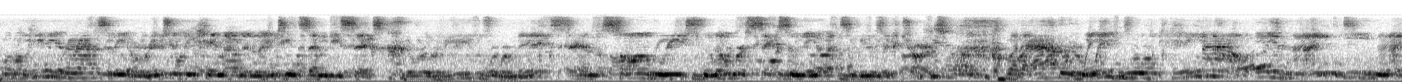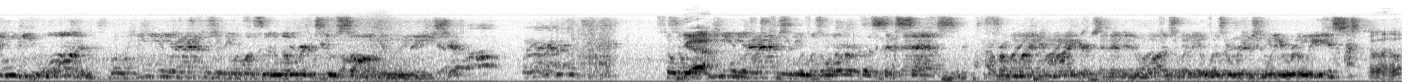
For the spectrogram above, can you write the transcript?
Bohemian Rhapsody originally came out in 1976, the reviews were mixed and the song reached number six in the US music charts. But after Wayne's World came out in 1991, Bohemian Rhapsody was the number two song in the nation. So Yeah. Bohemian Rhapsody was more of a success from Mike Myers than it was when it was originally released. Uh huh.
